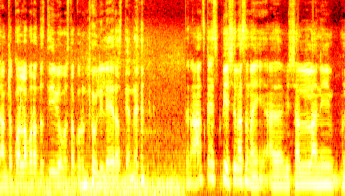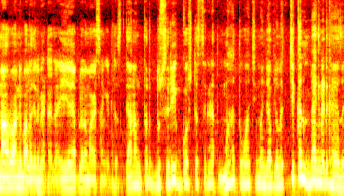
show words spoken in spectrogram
तर आमच्या कोल्हापुरातच ती व्यवस्था करून ठेवलेली आहे रस्त्यानं. तर आज काय स्पेशल असं नाही. विशाल आणि नारो आणि बालाजीला भेटायचं. आहे हे आपल्याला मागे सांगितलं त्यानंतर दुसरी गोष्ट सगळ्यात महत्त्वाची म्हणजे आपल्याला चिकन मॅग्नेट खायचं.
